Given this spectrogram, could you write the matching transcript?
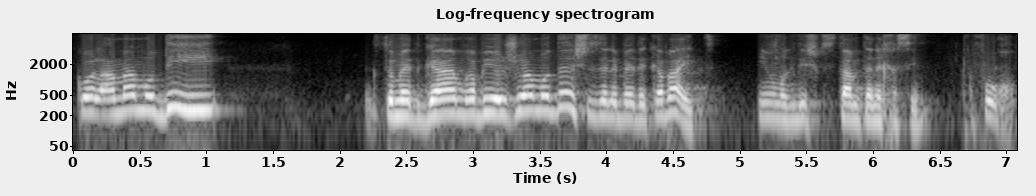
כל עמה מודי, זאת אומרת, גם רבי יהושע מודה שזה לבדק הבית, אם הוא מקדיש סתם את הנכסים. הפוך.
